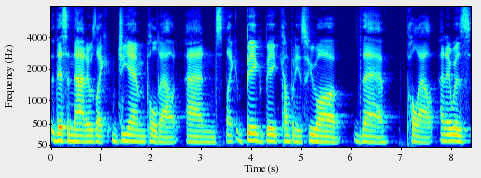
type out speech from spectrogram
this and that. It was like GM pulled out and like big big companies who are there pull out, and it was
